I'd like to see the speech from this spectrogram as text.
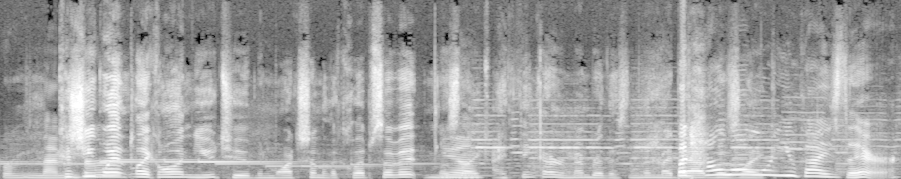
remembered. Because she went like on YouTube and watched some of the clips of it and was Yeah. like, I think I remember this. And then my But dad how was long like, were you guys there?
